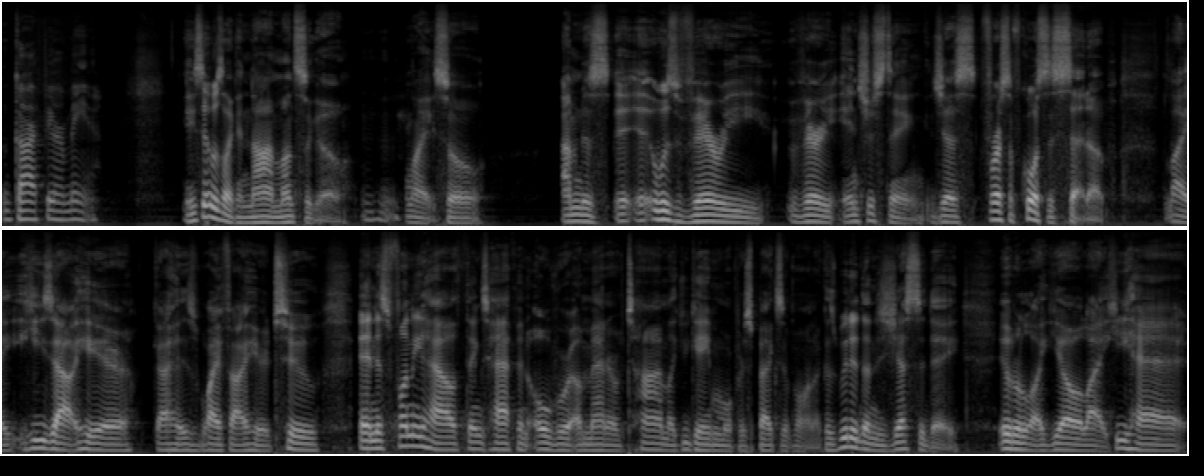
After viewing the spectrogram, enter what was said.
a God fearing man. He said it was like a 9 months ago. Like so I'm just it, it was very very interesting. Just first of course the setup. Like he's out here, got his wife out here too. And it's funny how things happen over a matter of time. Like you gain more perspective on it. Cause we did done this yesterday. It was like, yo, like he had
